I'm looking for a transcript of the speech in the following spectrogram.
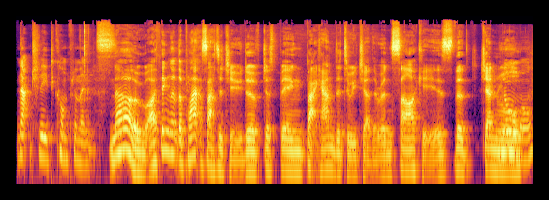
naturally to compliments. No, I think that the Platts attitude of just being backhanded to each other and sarky is the general Normal.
